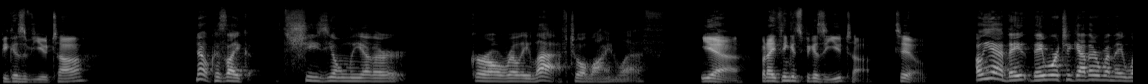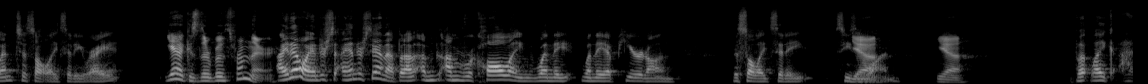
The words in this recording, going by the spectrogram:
Because of Utah? No, because like she's the only other girl really left to align with. Yeah. But I think it's because of Utah, too. Oh yeah, they they were together when they went to Salt Lake City, right? Yeah, because they're both from there. I know, I understand, I understand that, but I'm, I'm I'm recalling when they when they appeared on the Salt Lake City season Yeah. one. Yeah. But like I,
